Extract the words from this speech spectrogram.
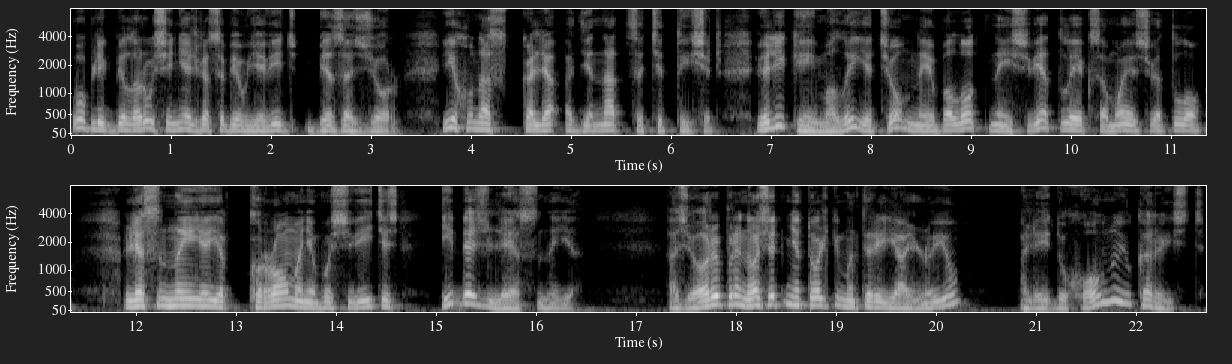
Воблік беларусі нельга сабе ўявіць без азёр. Іх у нас каля 11 тысяч. Вялікія і малыя цёмныя балотныя светлыя як самое святло лясныя як крома небо свіцесь і бязлесныя азёры прыносяць не толькі матэрыяльную але і духоўную карысць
